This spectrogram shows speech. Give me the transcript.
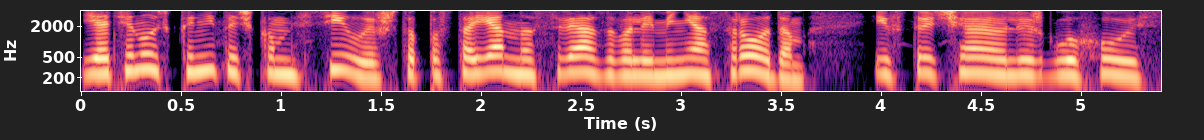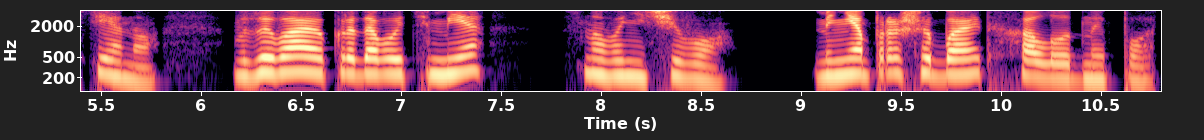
Я тянусь к ниточкам силы, что постоянно связывали меня с родом, и встречаю лишь глухую стену. Взываю к родовой тьме, снова ничего. Меня прошибает холодный пот.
